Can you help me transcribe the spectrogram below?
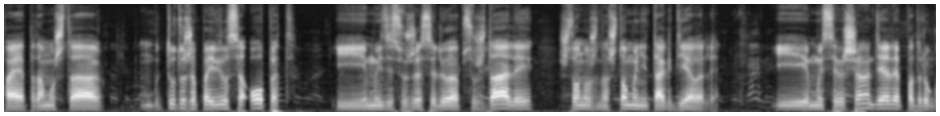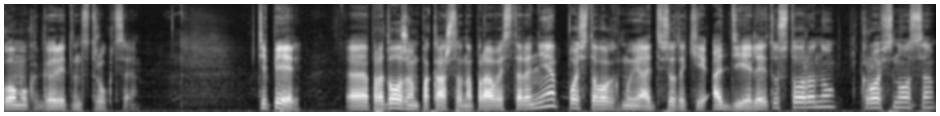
Потому что тут уже появился опыт. И мы здесь уже с Ильей обсуждали, что нужно, что мы не так делали. И мы совершенно делали по-другому, как говорит инструкция. Теперь э, продолжим пока что на правой стороне. После того, как мы все-таки одели эту сторону, кровь с носа,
